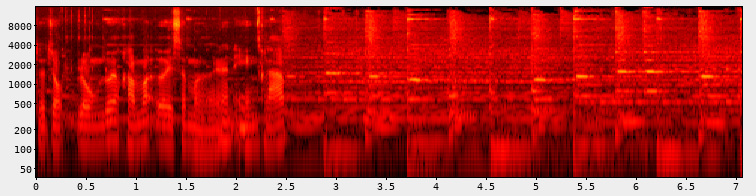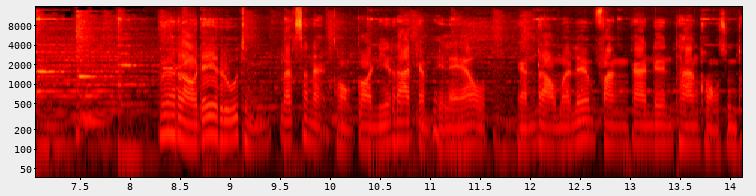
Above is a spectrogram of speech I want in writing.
จะจบลงด้วยคำว่าเอยเสมอนั่นเองครับ มื่อเราได้รู้ถึงลักษณะของกรนิราศกันไปแล้ว งั้นเรามาเริ่มฟังการเดินทางของสุนท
